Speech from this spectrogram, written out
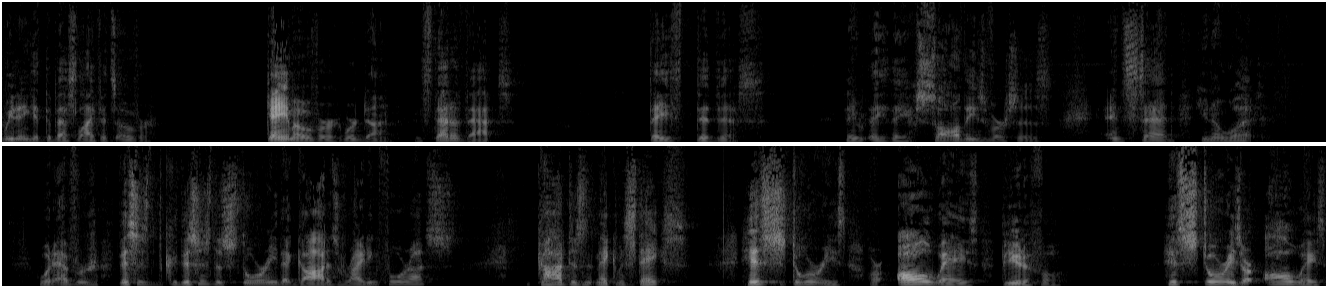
we didn't get the best life, it's over. Game over, we're done. Instead of that, they did this. They, they, they saw these verses and said, you know what? whatever, this is, this is the story that God is writing for us. God doesn't make mistakes. His stories are always beautiful. His stories are always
